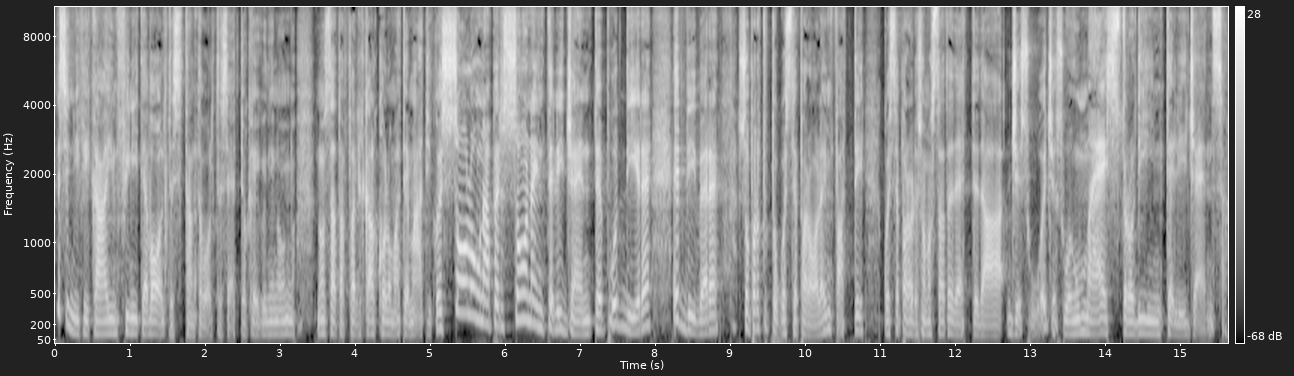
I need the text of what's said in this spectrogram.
e significa infinite volte 70 volte 7, ok? Quindi non, non state a fare il calcolo matematico. E solo una persona intelligente può dire e vivere soprattutto queste parole. Infatti, queste parole sono state dette da Gesù e Gesù è un maestro di intelligenza.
